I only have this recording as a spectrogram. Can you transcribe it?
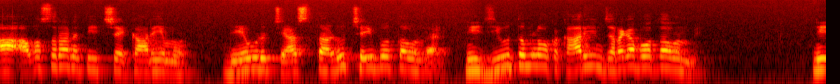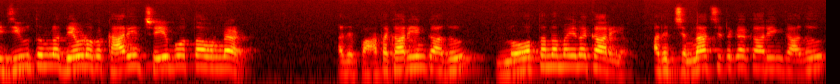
ఆ అవసరాన్ని తీర్చే కార్యము దేవుడు చేస్తాడు చేయబోతూ ఉన్నాడు. నీ జీవితంలో ఒక కార్యం జరగబోతూ ఉంది. నీ జీవితంలో దేవుడు ఒక కార్యం చేయబోతూ ఉన్నాడు. అది పాత కార్యం కాదు నూతనమైన కార్యం. అది చిన్న చిటక కార్యం కాదు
